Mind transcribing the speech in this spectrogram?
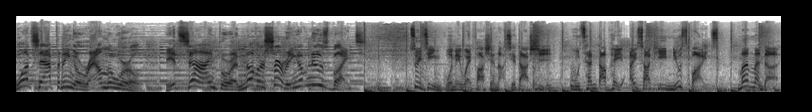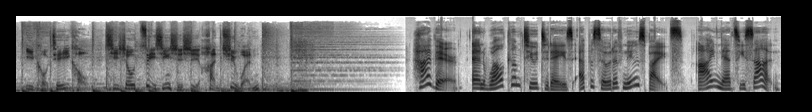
What's happening around the world? It's time for another serving of News Bites. 最近国内外发生哪些大事？午餐搭配 ICT News Bites，慢慢的一口接一口吸收最新时事和趣闻。 Hi there, and welcome to today's episode of News Bites. I'm Nancy Sun.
